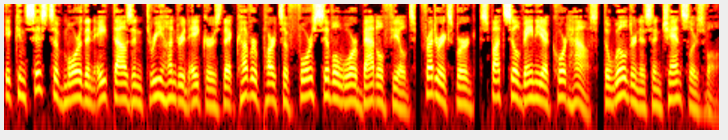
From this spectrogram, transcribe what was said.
It consists of more than 8,300 acres that cover parts of four Civil War battlefields, Fredericksburg, Spotsylvania Courthouse, the Wilderness and Chancellorsville.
